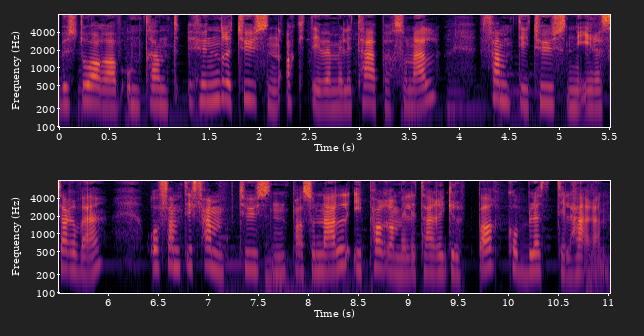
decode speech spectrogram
består av omtrent 100 000 aktive militærpersonell, 50 000 i reserve og 55 000 personell i paramilitære grupper koblet til hæren.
